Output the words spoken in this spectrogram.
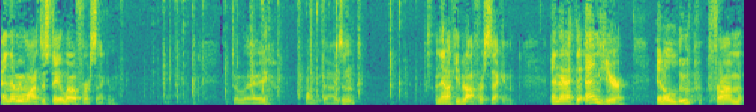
And then we want it to stay low for a second. Delay 1000. And then I'll keep it off for a second. And then at the end here, it'll loop from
